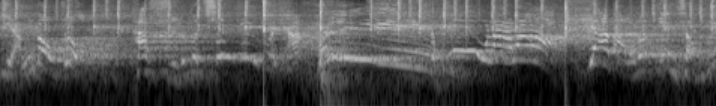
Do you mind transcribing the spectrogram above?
想到这，他使了个千斤坠啊，嘿，呼啦啦，压倒了店小一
